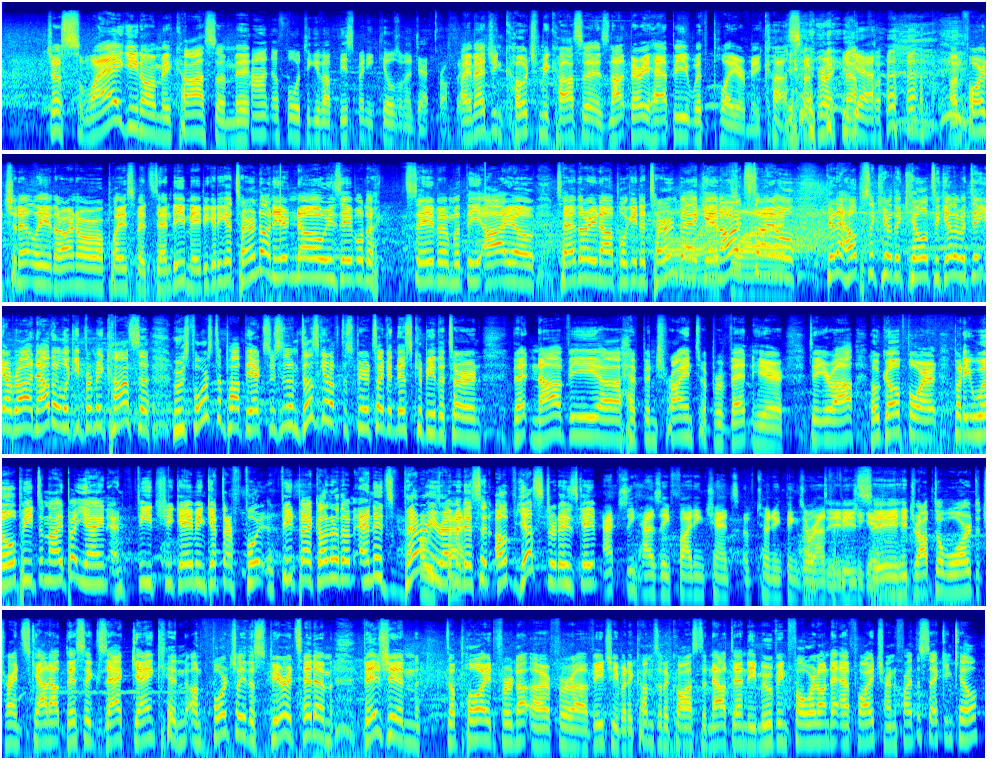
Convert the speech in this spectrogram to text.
Just swagging on Mikasa mid. Can't afford to give up this many kills on a Death Prophet. I imagine Coach Mikasa is not very happy with player Mikasa right now. yeah. Unfortunately, there are no replacements. Dendi maybe going to get turned on here. No, he's able to save him with the IO. Tethering up, looking to turn Oh, back in. Artstyle going to help secure the kill together with Ditya Ra. Now they're looking for Mikasa, who's forced to pop the Exorcism. Does get off the Spirit Siphon. This could be the turn that Navi uh, have been trying to prevent here. Ditya Ra, he'll go for it, but he will be denied by Yang and Vici Gaming get their foot, feet back under them. And it's very back. reminiscent of yesterday's game. Actually has a fighting chance of turning things around for Vici DDC, Gaming. he dropped a ward to try and scout out this exact gank, and unfortunately the spirits hit him. Vision deployed for uh, for uh, Vici, but it comes at a cost. And now Dendi moving forward onto FY, trying to find the second kill.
